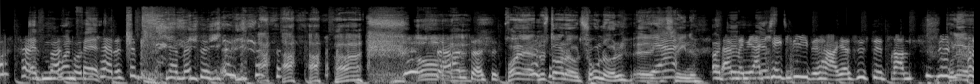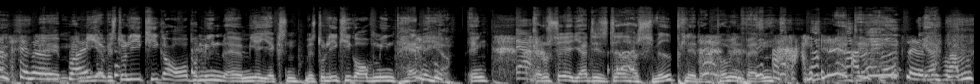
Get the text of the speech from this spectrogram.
årstal? at muren Det faldt. kan jeg da simpelthen med til. Sasse. Prøv at nu står der jo 2-0, øh, Katrine. og Ja, men jeg kan ikke lide det her. Jeg synes, det er træls. Prøv lige at Det. Øh, Mia, hvis du lige kigger over på min, øh, Mia Jeksen, hvis du lige kigger over på min pande her, ikke? Ja. kan du se, at jeg decideret har svedpletter på min pande? Har du fødepletter Ja, fremme?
